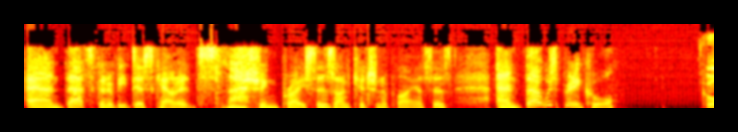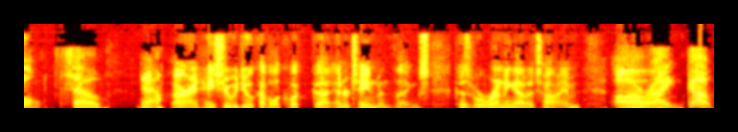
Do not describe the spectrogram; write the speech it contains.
and that's going to be discounted, slashing prices on kitchen appliances, and that was pretty cool. Cool. So, you know, All right. Hey, should we do a couple of quick uh, entertainment things because we're running out of time? all Um, right, go.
